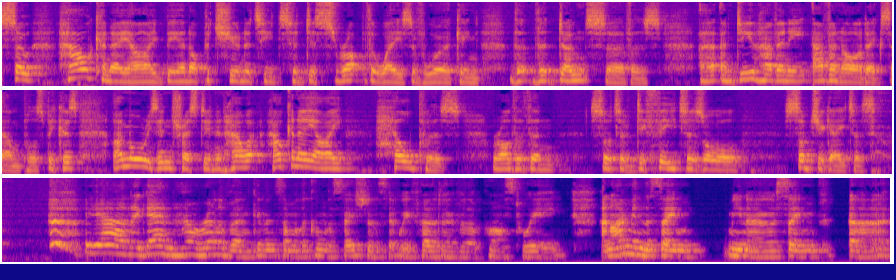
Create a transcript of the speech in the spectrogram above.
so, how can AI be an opportunity to disrupt the ways of working that, that don't serve us? Uh, and do you have any Avanade examples? Because I'm always interested in how, how can AI help us rather than sort of defeat us or subjugate us? Yeah, and again, how relevant given some of the conversations that we've heard over the past week. And I'm in the same, you know, same uh,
